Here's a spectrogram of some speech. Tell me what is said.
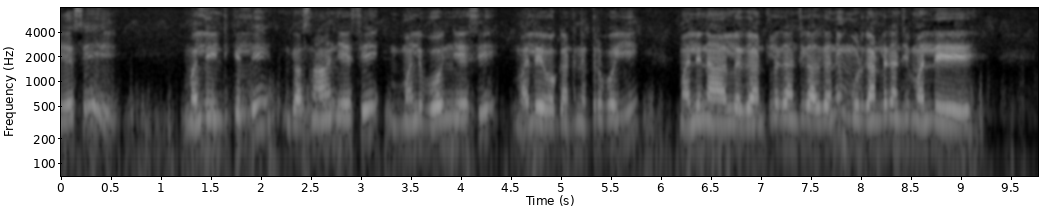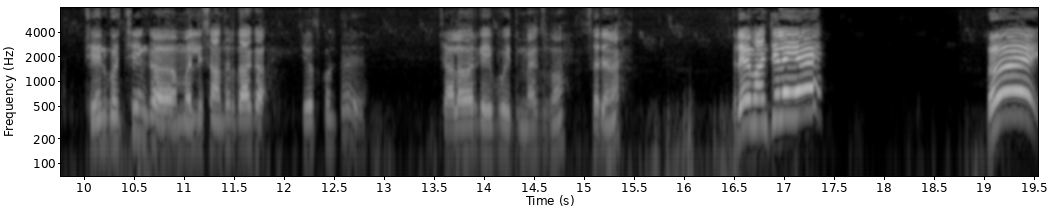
చేసి మళ్ళీ ఇంటికి వెళ్ళి ఇంకా స్నానం చేసి మళ్ళీ భోజనం చేసి మళ్ళీ ఒక గంట నిద్రపోయి మళ్ళీ నాలుగు గంటల కంచి కాదు కానీ మూడు గంటల కంచి మళ్ళీ చేనుకి వచ్చి ఇంకా మళ్ళీ సాయంత్రం దాకా చేసుకుంటే చాలా వరకు అయిపోయింది మ్యాక్సిమం సరేనా? రే మంచిలయ్యే! ఓయ్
